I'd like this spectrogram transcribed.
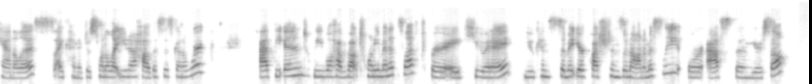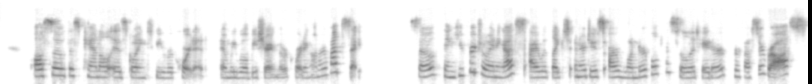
panelists, I kind of just want to let you know how this is going to work. At the end, we will have about 20 minutes left for a Q&A. You can submit your questions anonymously or ask them yourself. Also, this panel is going to be recorded and we will be sharing the recording on our website. So thank you for joining us. I would like to introduce our wonderful facilitator, Professor Ross.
